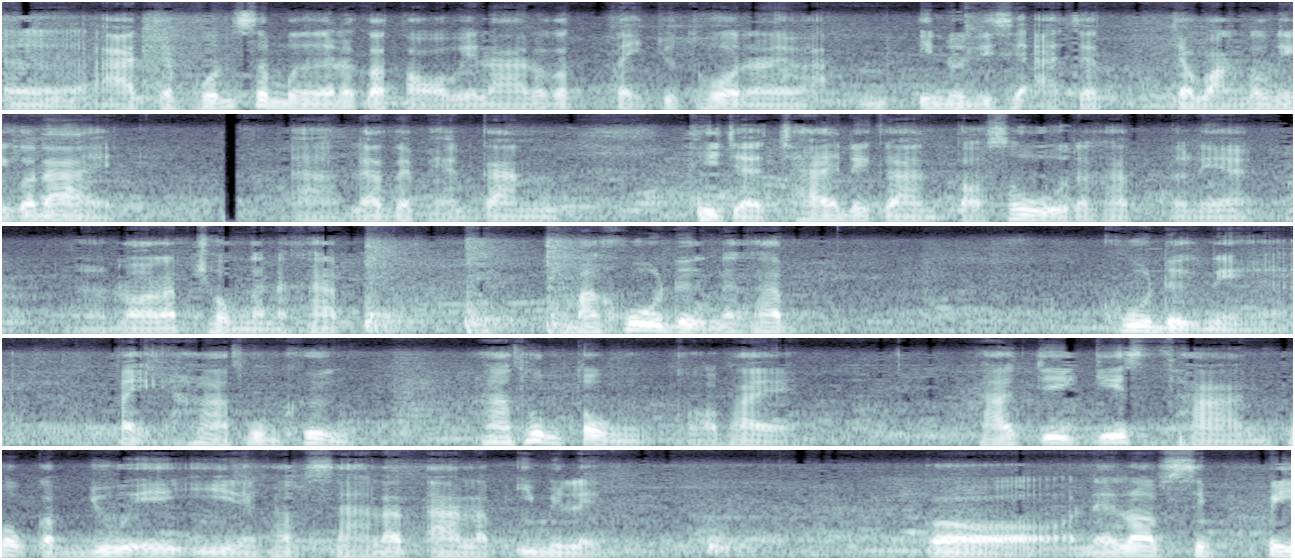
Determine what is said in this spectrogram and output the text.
เอ่ออาจจะพ้นเสมอแล้วก็ต่อเวลาแล้วก็เตะจุดโทษอะไรอินโดนีเซียอาจจะจะหวังตรงนี้ก็ได้อ่าแล้วแต่แผนการที่จะใช้ในการต่อสู้นะครับตัวนี้รอรับชมกันนะครับ มาคู่ดึกนะครับ คู่ดึกเนี่ยเตะห้าทุ่มครึ่งห้าทุ่มตรงขออภัย ทาจิกิสถานพบกับ UAE นะครับสหรัฐอาหรับอิมิเรตก็ในรอบ 10 ปี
